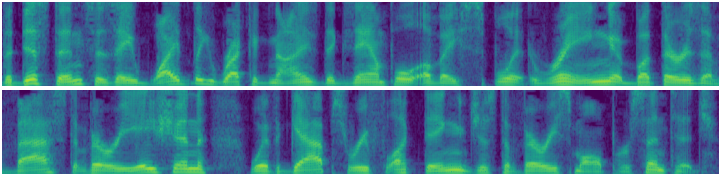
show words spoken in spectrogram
The distance is a widely recognized example of a split ring, but there is a vast variation with gaps reflecting just a very small percentage.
